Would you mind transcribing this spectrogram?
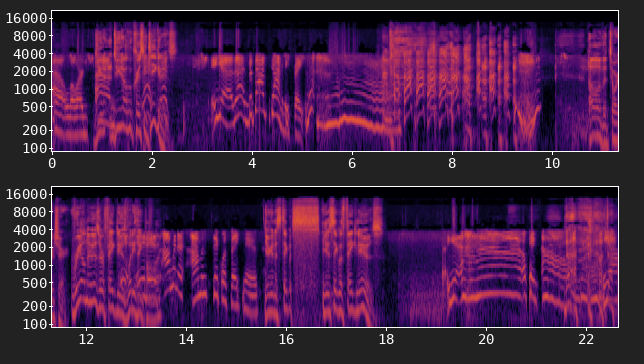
Oh Lord. Do you, know, Um, do you know who Chrissy that- Teigen is? Yeah, that but that's got to be fake. Oh, the torture. Real news or fake news? What do you think, It Paula? is. I'm gonna I'm gonna stick with fake news. You're gonna stick with you're gonna stick with fake news. Yeah. Okay. Oh. yeah.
